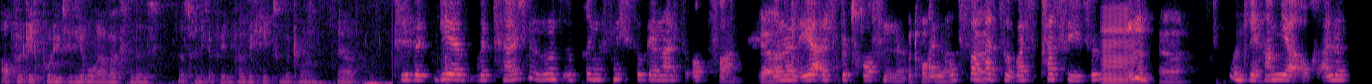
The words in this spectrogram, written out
auch wirklich Politisierung erwachsen ist. Das finde ich auf jeden Fall wichtig zu betonen. Ja. Wir, wir, bezeichnen uns übrigens nicht so gerne als Opfer, ja. sondern eher als Betroffene. Betroffene. Weil Opfer ja. hat so was Passives. Mhm. Ja. Und wir haben ja auch alle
